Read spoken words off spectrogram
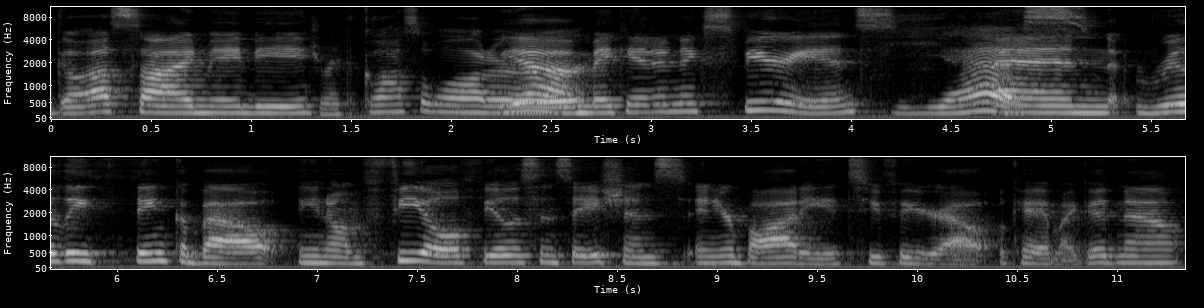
go outside maybe. Drink a glass of water. Yeah, make it an experience Yes. and really think about you know and feel feel the sensations in your body to figure out okay am i good now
